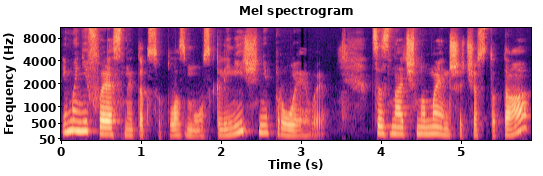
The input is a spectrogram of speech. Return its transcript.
І маніфестний токсоплазмоз, клінічні прояви. Це значно менша частота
